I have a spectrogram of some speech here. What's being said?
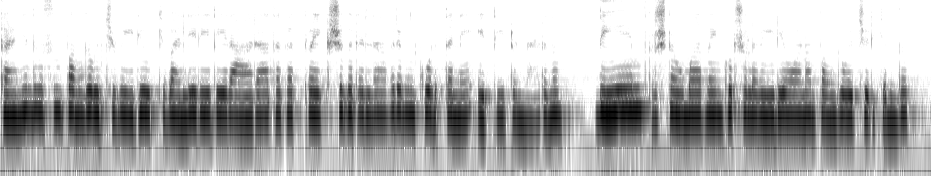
കഴിഞ്ഞ ദിവസം പങ്കുവച്ച വീഡിയോയ്ക്ക് വലിയ രീതിയിൽ ആരാധകർ പ്രേക്ഷകരെല്ലാവരും കൂടെ തന്നെ എത്തിയിട്ടുണ്ടായിരുന്നു. ദിയയും കൃഷ്ണകുമാറിനെയും കുറിച്ചുള്ള വീഡിയോ ആണ് പങ്കുവച്ചിരിക്കുന്നത്.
